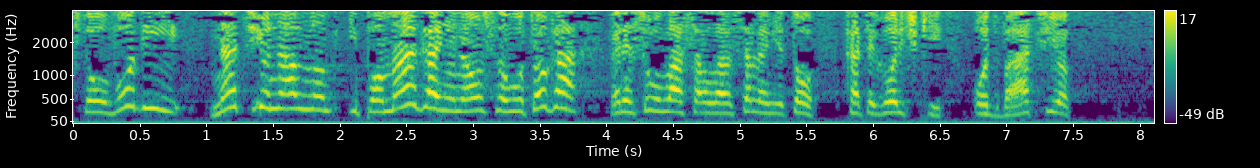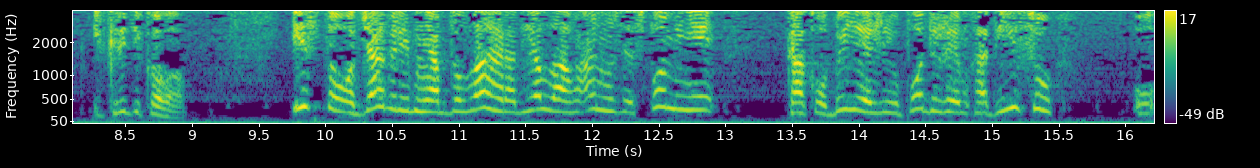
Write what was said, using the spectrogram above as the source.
što vodi nacionalnom i pomaganju na osnovu toga, Resulullah s.a.v. je to kategorički odbacio i kritikovao. Isto od Džabir ibn Abdullah radijallahu anhu se spominje kako bilježi u podužem hadisu u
